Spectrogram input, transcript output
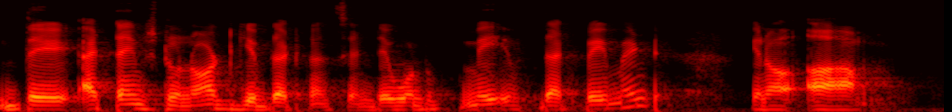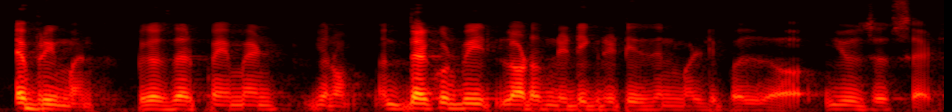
They at times do not give that consent. They want to make that payment you know um, every month because their payment, you know, there could be a lot of nitty gritties in multiple uh, user sets.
